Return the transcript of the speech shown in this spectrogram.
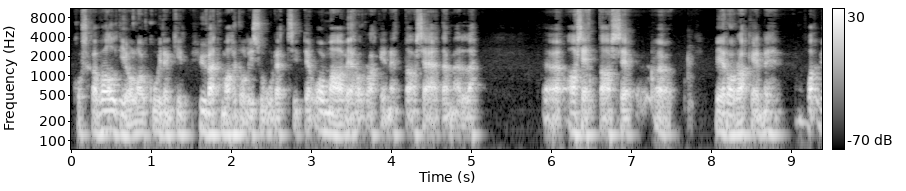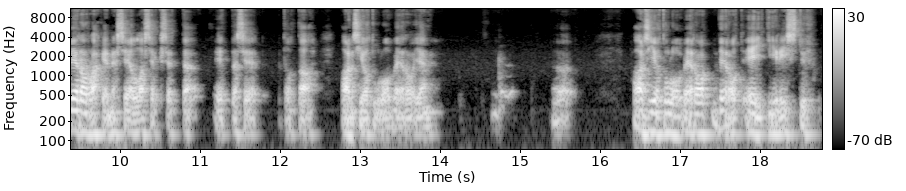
koska valtiolla on kuitenkin hyvät mahdollisuudet sitten omaa verorakennettaan säätämällä ää, asettaa se verorakenne, verorakenne sellaiseksi, että, että se tota, ansiotuloverojen ansiotuloverot ei kiristy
